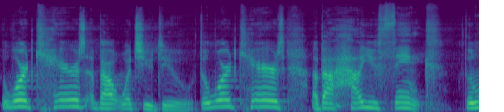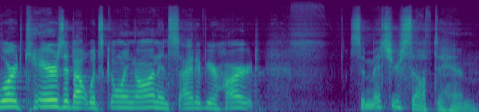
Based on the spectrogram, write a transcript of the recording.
The Lord cares about what you do. The Lord cares about how you think. The Lord cares about what's going on inside of your heart. Submit yourself to Him.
